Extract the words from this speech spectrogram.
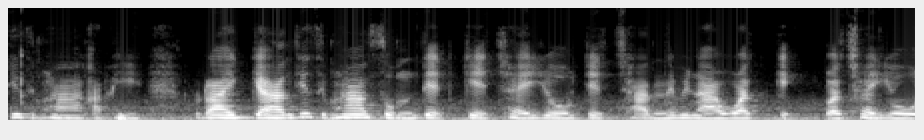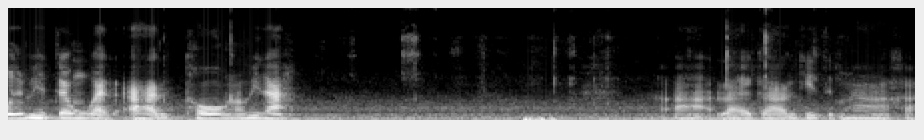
ที่สิบห้าค่ะพี่ รายการที่สิบห้าสมเด็จเกตชัยโยเจ็ดชั้นนะพี่นะวัดเกตวัดชัยโยนะพี่จังหวัดอ่างทองนะพี่นะอ่ารายการที่สิบห้าค่ะ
